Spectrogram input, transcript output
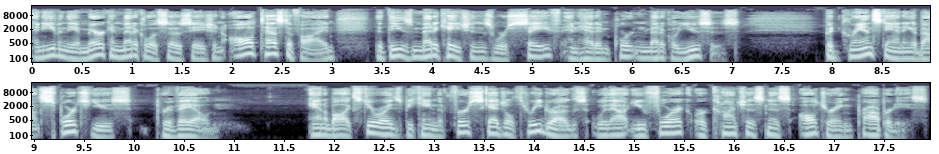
and even the American Medical Association all testified that these medications were safe and had important medical uses. But grandstanding about sports use prevailed. Anabolic steroids became the first Schedule III drugs without euphoric or consciousness altering properties.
